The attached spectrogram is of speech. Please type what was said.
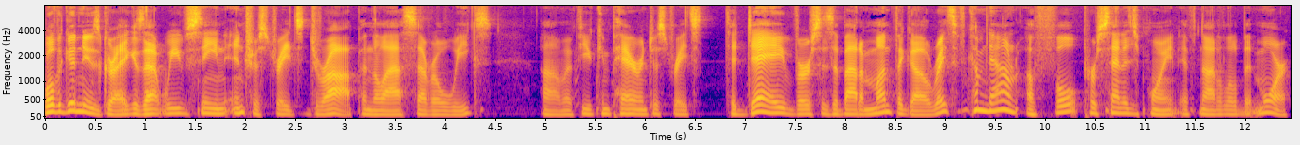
Well, the good news, Greg, is that we've seen interest rates drop in the last several weeks. Um, if you compare interest rates today versus about a month ago, rates have come down a full percentage point, if not a little bit more.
